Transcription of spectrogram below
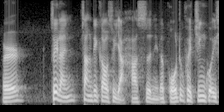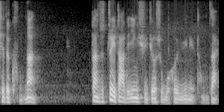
而虽然上帝告诉亚哈斯，你的国度会经过一些的苦难，但是最大的应许就是我会与你同在。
